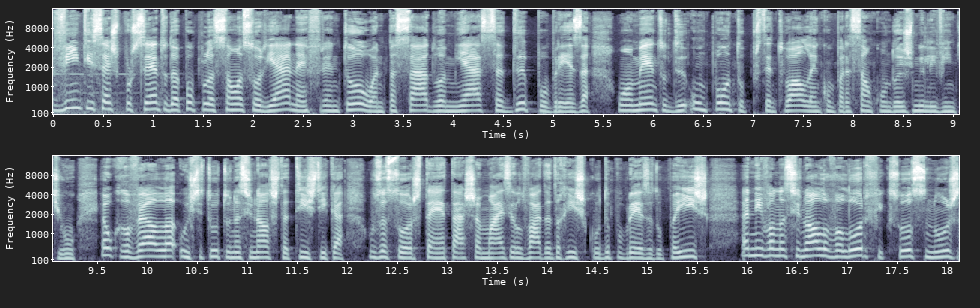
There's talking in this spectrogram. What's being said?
26% da população açoriana enfrentou o ano passado ameaça de pobreza, um aumento de um ponto percentual em comparação com 2021. É o que revela o Instituto Nacional de Estatística. Os Açores têm a taxa mais elevada de risco de pobreza do país. A nível nacional, o valor fixou-se nos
